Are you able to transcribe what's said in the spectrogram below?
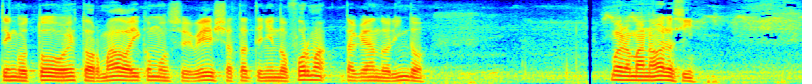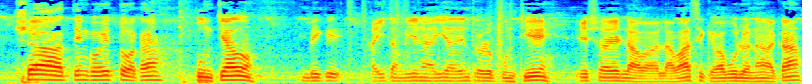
tengo todo esto armado, ahí como se ve, ya está teniendo forma, está quedando lindo. Bueno, hermano, ahora sí. Ya tengo esto acá punteado. Ve que ahí también, ahí adentro lo punteé. Esa es la, la base que va bulonada acá.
